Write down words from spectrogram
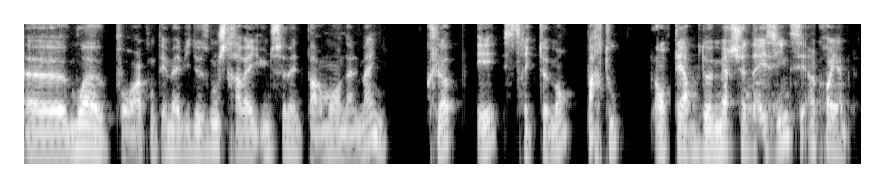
Euh, moi, pour raconter ma vie de seconde, je travaille une semaine par mois en Allemagne. Klopp est strictement partout. En termes de merchandising, c'est incroyable.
